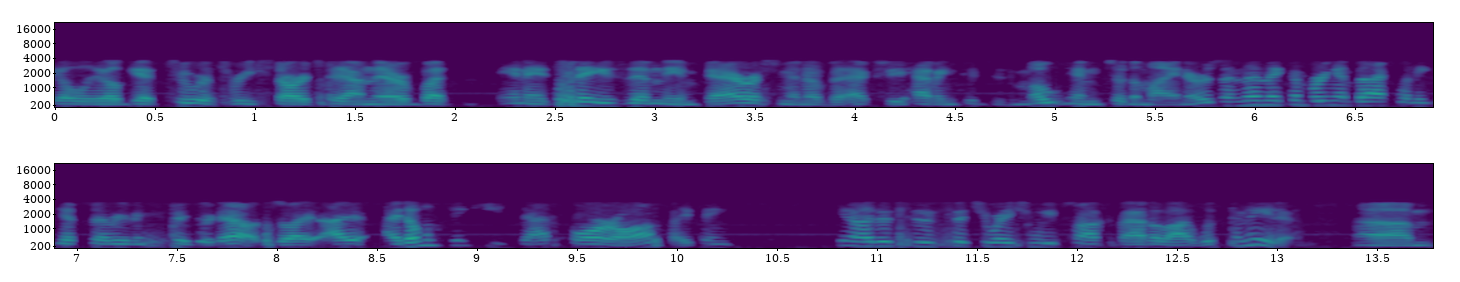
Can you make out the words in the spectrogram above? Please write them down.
he'll he'll get two or three starts down there, but and it saves them the embarrassment of actually having to demote him to the minors, and then they can bring him back when he gets everything figured out. So I I, I don't think he's that far off. I think you know this is a situation we've talked about a lot with Pineda. Um,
